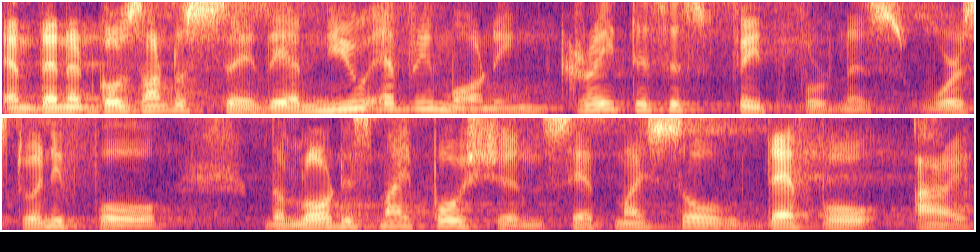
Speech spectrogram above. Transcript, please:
And then it goes on to say, They are new every morning. Great is his faithfulness. Verse 24 The Lord is my portion, saith my soul. Therefore I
